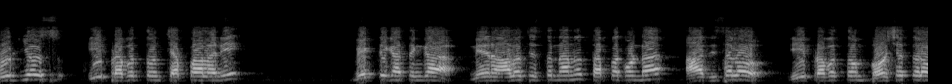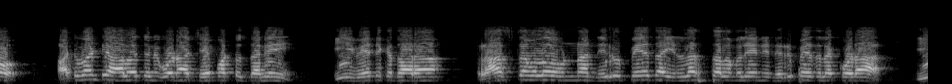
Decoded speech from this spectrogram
గుడ్ న్యూస్ ఈ ప్రభుత్వం చెప్పాలని వ్యక్తిగతంగా నేను ఆలోచిస్తున్నాను. తప్పకుండా ఆ దిశలో ఈ ప్రభుత్వం భవిష్యత్తులో అటువంటి ఆలోచన కూడా చేపట్టుద్దని ఈ వేదిక ద్వారా రాష్ట్రంలో ఉన్న నిరుపేద ఇళ్ళ స్థలం లేని నిరుపేదలకు కూడా ఈ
